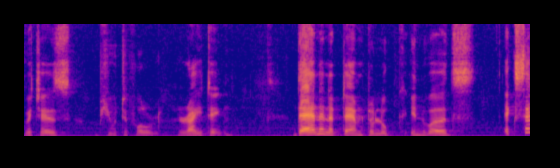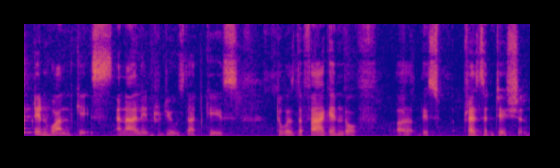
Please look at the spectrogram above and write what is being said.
which is beautiful writing, then an attempt to look inwards except in one case and I will introduce that case towards the fag end of uh, this presentation.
